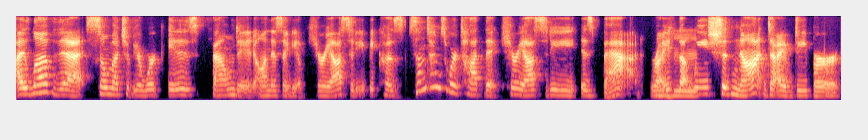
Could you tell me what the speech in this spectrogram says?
I love that so much of your work is founded on this idea of curiosity because sometimes we're taught that curiosity is bad, right? Mm-hmm. That we should not dive deeper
